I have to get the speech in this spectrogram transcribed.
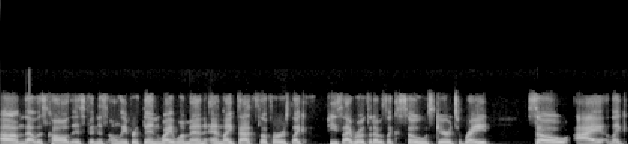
um, that was called "Is Fitness Only for Thin White Women?" and like that's the first like piece I wrote that I was like so scared to write. So I like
